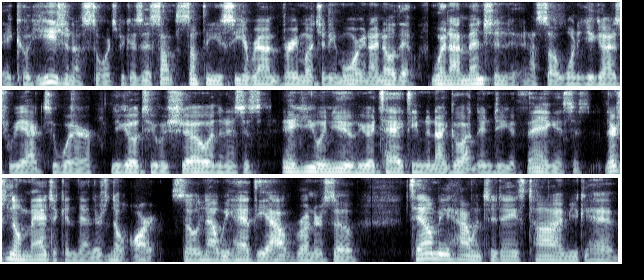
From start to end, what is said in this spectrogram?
a cohesion of sorts because it's not something you see around very much anymore. And I know that when I mentioned and I saw one of you guys react to where you go to a show and then it's just, hey, you and you, you're a tag team tonight, go out there and do your thing. It's just, there's no magic in that. There's no art. So now we have the outrunner. So tell me how in today's time you can have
